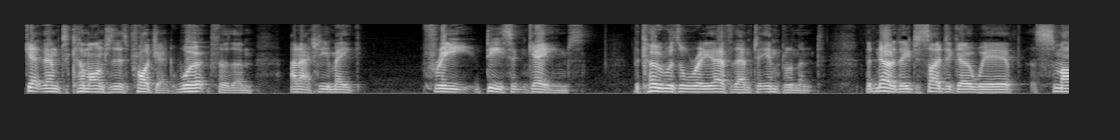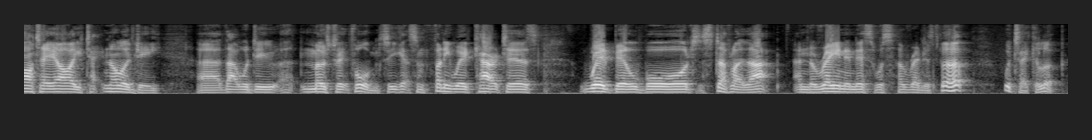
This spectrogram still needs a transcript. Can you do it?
get them to come onto this project, work for them, and actually make three decent games? The code was already there for them to implement. But no, they decided to go with smart AI technology uh, that will do uh, most of it for them. So you get some funny, weird characters, weird billboards, stuff like that. And the rain in this was horrendous. But we'll take a look.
